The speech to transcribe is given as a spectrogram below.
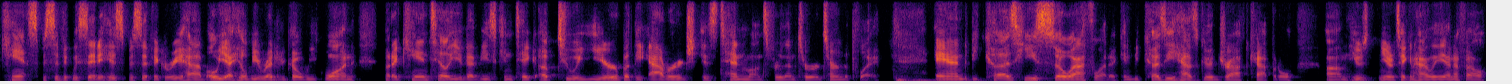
can't specifically say to his specific rehab, oh, yeah, he'll be ready to go week one. But I can tell you that these can take up to a year, but the average is 10 months for them to return to play. And because he's so athletic and because he has good draft capital, um, he was, you know, taken highly in the NFL.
